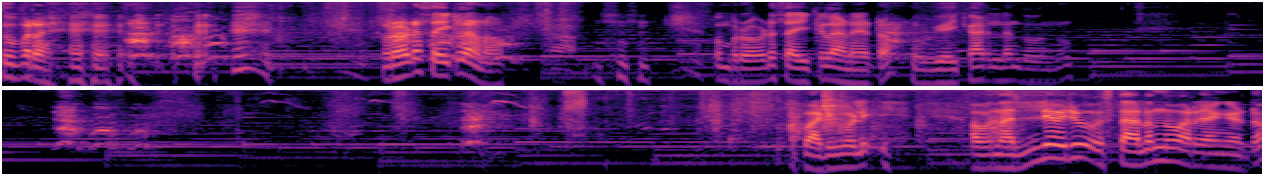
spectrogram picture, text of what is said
സൂപ്പറ ബ്രോയുടെ സൈക്കിളാണോ? അപ്പം ബ്രോയുടെ സൈക്കിളാണ് കേട്ടോ. ഉപയോഗിക്കാറില്ലെന്ന് തോന്നുന്നു. അപ്പോൾ അടിപൊളി. അപ്പോൾ നല്ലൊരു സ്ഥലം എന്ന് പറയാം കേട്ടോ.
